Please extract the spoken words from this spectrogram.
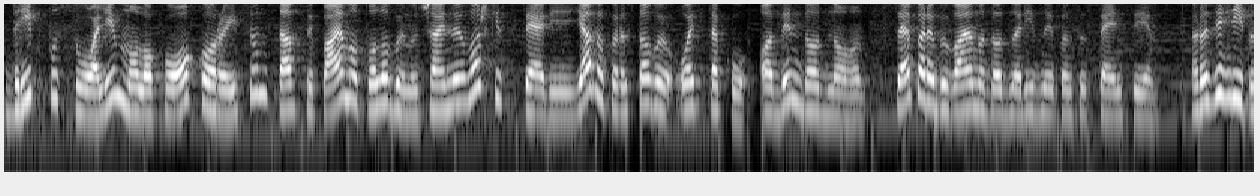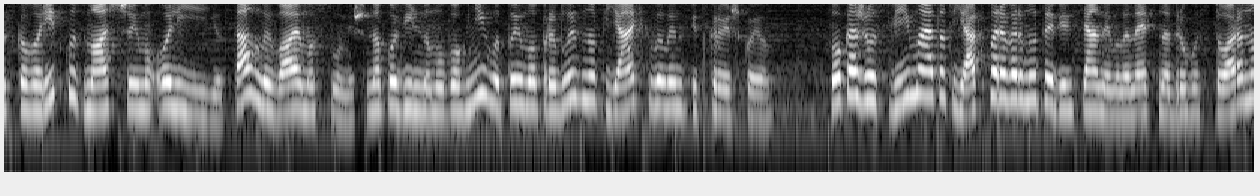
дрібку солі, молоко, корицю та всипаємо половину чайної ложки стевії. Я використовую ось таку один до одного. Все перебиваємо до однорідної консистенції. Розігріту сковорідку змащуємо олією та вливаємо суміш. На повільному вогні готуємо приблизно 5 хвилин під кришкою. Покажу свій метод, як перевернути вівсяний млинець на другу сторону,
